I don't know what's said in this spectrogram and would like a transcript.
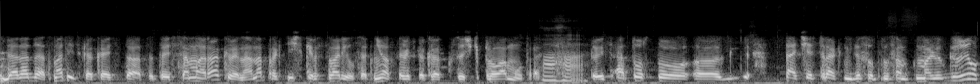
Да-да-да, смотрите, какая ситуация. То есть сама раковина, она практически растворилась. От нее остались как раз кусочки перламутра. Ага. То есть, а то, что э, та часть раковины, где, собственно, сам моллюск жил,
